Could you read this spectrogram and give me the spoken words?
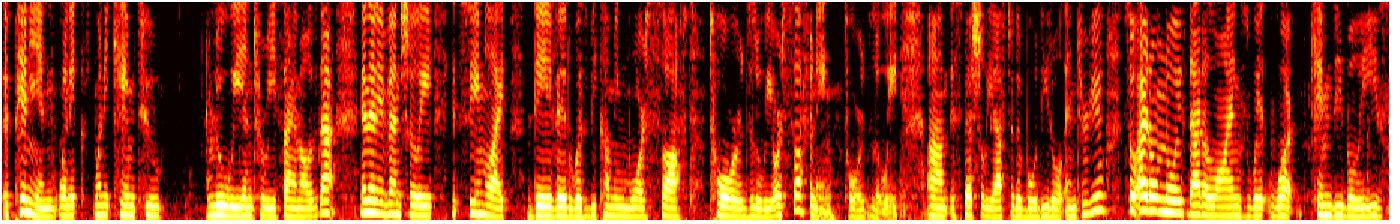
opinion when it when it came to Louis and Teresa and all of that. And then eventually it seemed like David was becoming more soft towards Louis or softening towards Louis, um, especially after the Bo Dietl interview. So I don't know if that aligns with what Kim D believes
